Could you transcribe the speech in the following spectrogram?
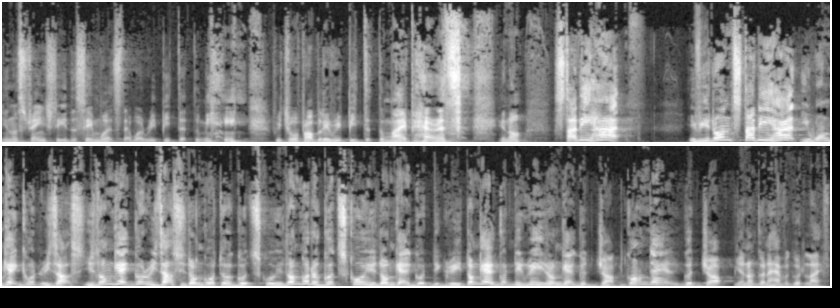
you know, strangely, the same words that were repeated to me, which were probably repeated to my parents, you know, study hard. If you don't study hard, you won't get good results. You don't get good results, you don't go to a good school. You don't go to a good school, you don't get a good degree. Don't get a good degree, you don't get a good job. Don't get a good job, you're not going to have a good life.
